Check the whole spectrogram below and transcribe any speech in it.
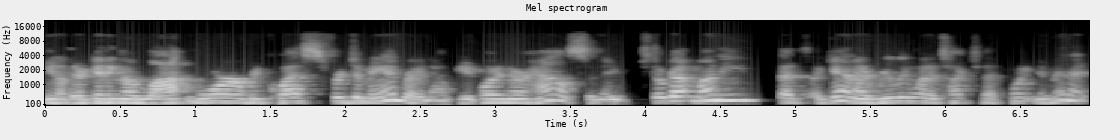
you know they're getting a lot more requests for demand right now. People are in their house and they still got money. That's again i really want to talk to that point in a minute.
